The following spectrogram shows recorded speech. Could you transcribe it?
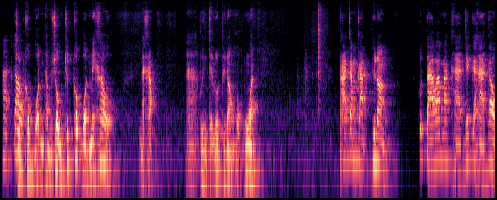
ขาดเก่าชุดครบบนท่านผู้ชมชุดครบบนไม่เข้า นะครับอ่าเพึ่งจะหลุดพี่น้องหกงวด ตาจำกัดพี่น้อง คุณตาว่ามักหาเจ็ดกับหาเก้า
